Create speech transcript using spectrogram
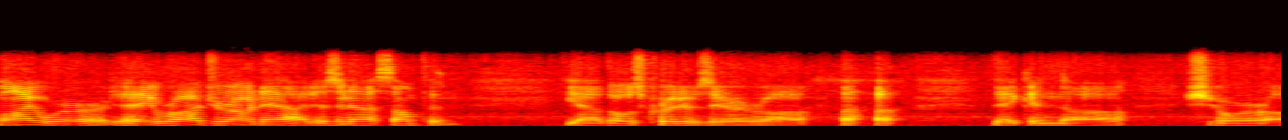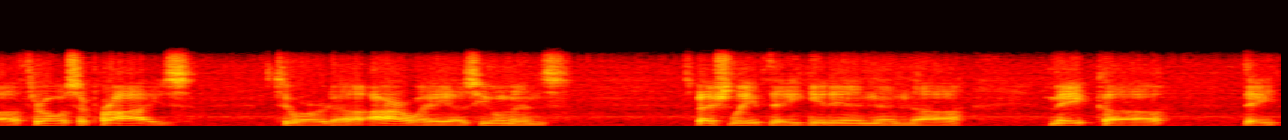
my word. Hey, Roger on that. Isn't that something? Yeah, those critters there, uh, they can uh, sure uh, throw a surprise toward uh, our way as humans. Especially if they get in and uh, make, uh, they,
